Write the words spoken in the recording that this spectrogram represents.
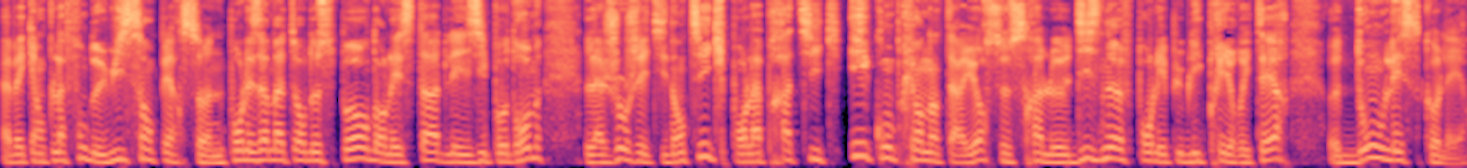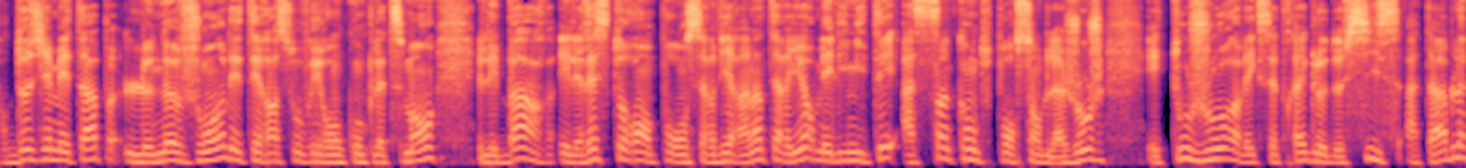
avec un plafond de 800 personnes. Pour les amateurs de sport, dans les stades, les hippodromes, la jauge est identique. Pour la pratique, y compris en intérieur, ce sera le 19 pour les publics prioritaires, dont les scolaires. Deuxième étape, le 9 juin, les terrasses ouvriront complètement. Les bars et les restaurants pourront servir à l'intérieur, mais limités à 50% de la jauge, et toujours avec cette règle de 6 à table.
